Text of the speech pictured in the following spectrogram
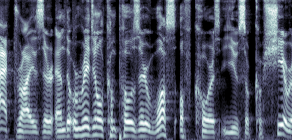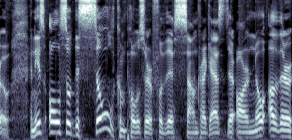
Actraiser, and the original composer was, of course, Yuzo Koshiro, and he's also the sole composer for this soundtrack, as there are no other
